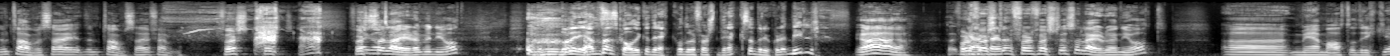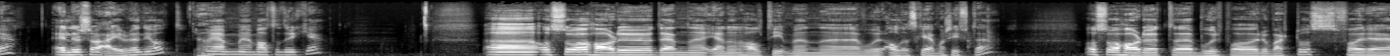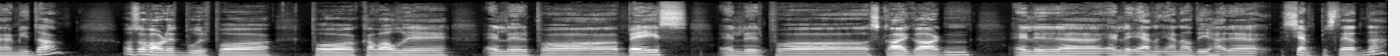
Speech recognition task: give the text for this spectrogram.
De tar med seg, de tar med seg fem Først, først, først så leier de en yacht. Nummer én så skal du ikke drikke, og når du først drikker, så bruker du bil. Ja, ja, ja. For det, første, for det første så leier du en yacht uh, med mat og drikke. Eller så eier du en yacht med, med mat og drikke. Eh, og så har du den en og en halv timen uh, hvor alle skal hjem og skifte. Og så har du et uh, bord på Robertos for uh, middagen. Og så har du et bord på, på Cavalli, eller på Base, eller på Sky Garden, eller, eller en, en av de her kjempestedene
